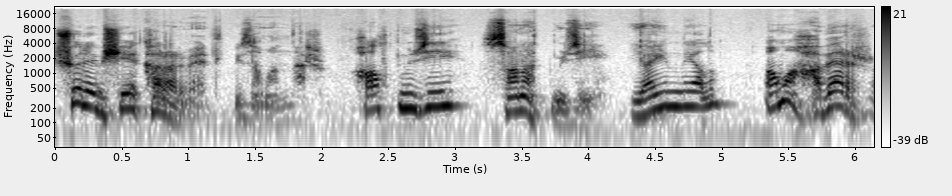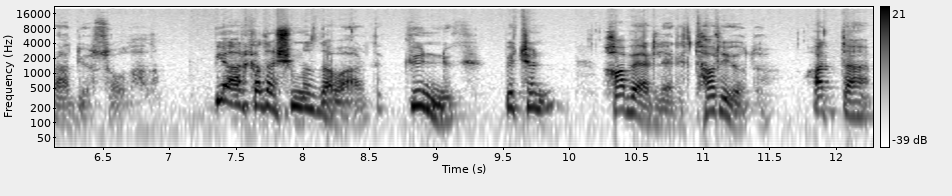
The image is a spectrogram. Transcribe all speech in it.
şöyle bir şeye karar verdik bir zamanlar. Halk müziği, sanat müziği yayınlayalım ama haber radyosu olalım. Bir arkadaşımız da vardı. Günlük bütün haberleri tarıyordu. Hatta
